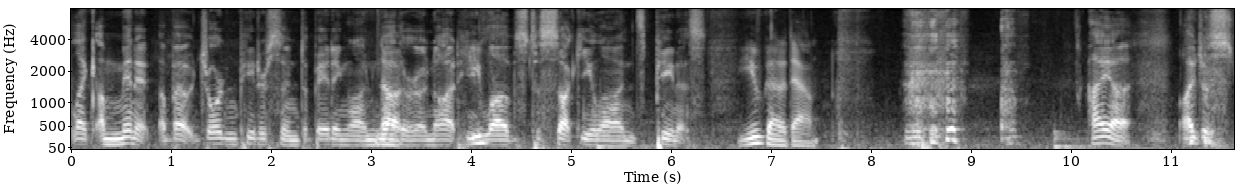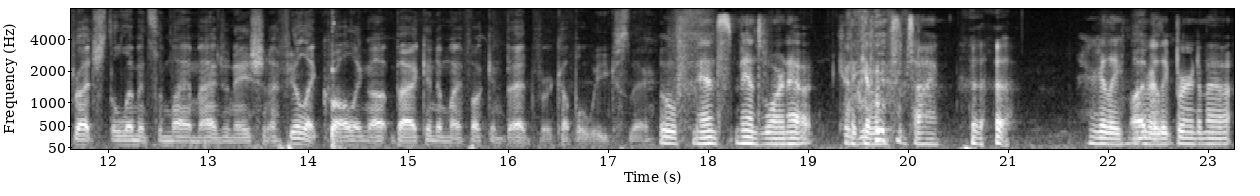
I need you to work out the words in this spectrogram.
like a minute about Jordan Peterson debating on No, whether or not he loves to suck Elon's penis. You've got it down. I uh, I just stretched the limits of my imagination. I feel like crawling up back into my fucking bed for a couple weeks there. oof, man's man's worn out. Gotta give him some time. Really, I'm a- really burned him out.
